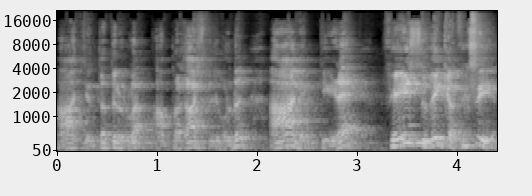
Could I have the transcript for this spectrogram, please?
ആ ചിത്രത്തിലുള്ള ആ പ്രകാശത്തിൽ കൊണ്ട് ആ വ്യക്തിയുടെ ഫേസ് വെക്കുക. ഫിക്സ് ചെയ്യുക.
